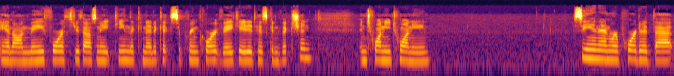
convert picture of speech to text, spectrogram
and on May 4, 2018, the Connecticut Supreme Court vacated his conviction in 2020. CNN reported that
